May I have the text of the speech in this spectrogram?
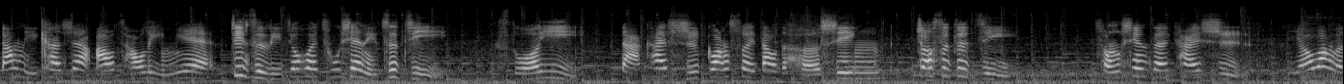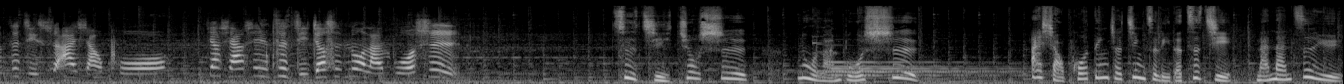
当你看向凹槽里面，镜子里就会出现你自己。所以。打开时光隧道的核心就是自己。从现在开始，你要忘了自己是艾小坡，要相信自己就是诺兰博士。自己就是诺兰博士。艾小坡盯着镜子里的自己，喃喃自语。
